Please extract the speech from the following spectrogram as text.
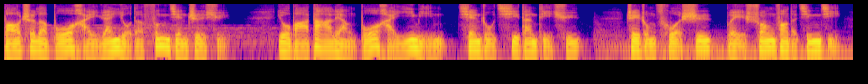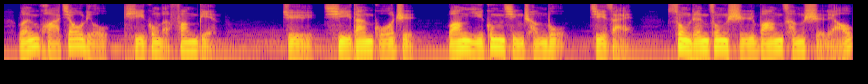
保持了渤海原有的封建秩序，又把大量渤海移民迁入契丹地区。这种措施为双方的经济文化交流提供了方便。据《契丹国志·王夷公行程录》记载，宋仁宗时，王曾使辽，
